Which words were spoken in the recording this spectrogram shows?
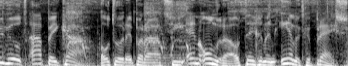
U wilt APK, autoreparatie en onderhoud tegen een eerlijke prijs.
